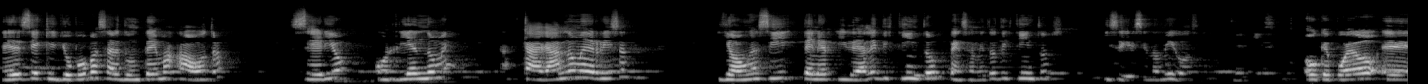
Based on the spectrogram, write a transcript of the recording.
Es decir, que yo puedo pasar de un tema a otro, serio, o riéndome, cagándome de risa, y aún así tener ideales distintos, pensamientos distintos y seguir siendo amigos. O que puedo eh,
